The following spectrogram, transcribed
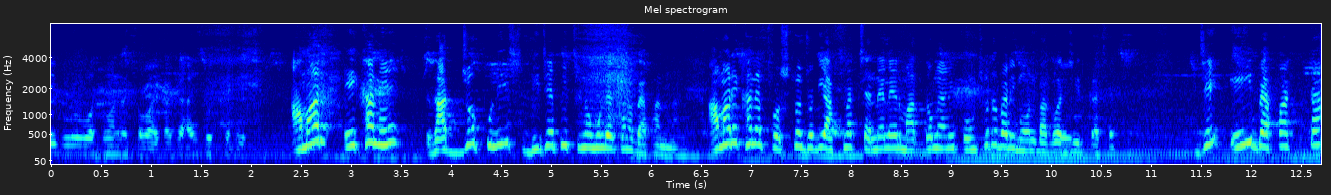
এই পূর্ব বর্ধমানের সবাই তাকে হাইকোর্ট থেকে। আমার এখানে রাজ্য পুলিশ বিজেপি তৃণমূলের কোনো ব্যাপার না। আমার এখানে প্রশ্ন যদি আপনার চ্যানেলের মাধ্যমে আমি পৌঁছতে পারি মোহন ভাগবতজির কাছে যে এই ব্যাপারটা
